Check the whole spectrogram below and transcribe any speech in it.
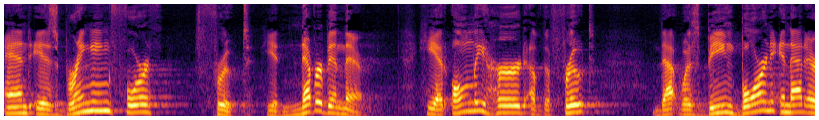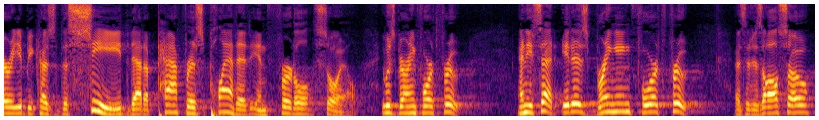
and is bringing forth fruit. He had never been there. He had only heard of the fruit that was being born in that area because the seed that Epaphras planted in fertile soil. It was bearing forth fruit. And he said, It is bringing forth fruit, as it is also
